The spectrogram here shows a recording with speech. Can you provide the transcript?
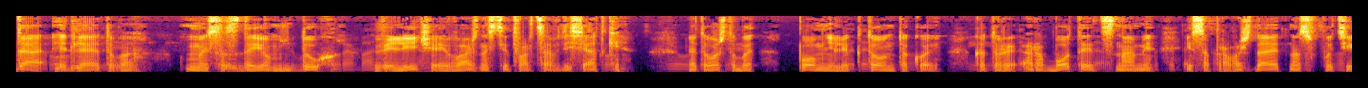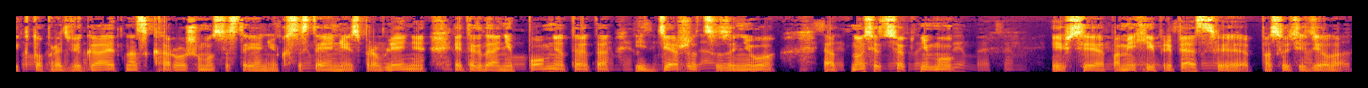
Да, и для этого мы создаем дух величия и важности Творца в десятке, для того, чтобы помнили, кто Он такой, который работает с нами и сопровождает нас в пути, кто продвигает нас к хорошему состоянию, к состоянию исправления, и тогда они помнят это и держатся за него, и относят все к Нему, и все помехи и препятствия, по сути дела,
